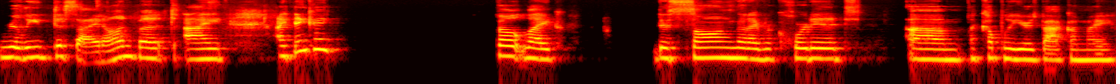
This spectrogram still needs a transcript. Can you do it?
really decide on, but I, I think I felt like this song that I recorded um, a couple years back on my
